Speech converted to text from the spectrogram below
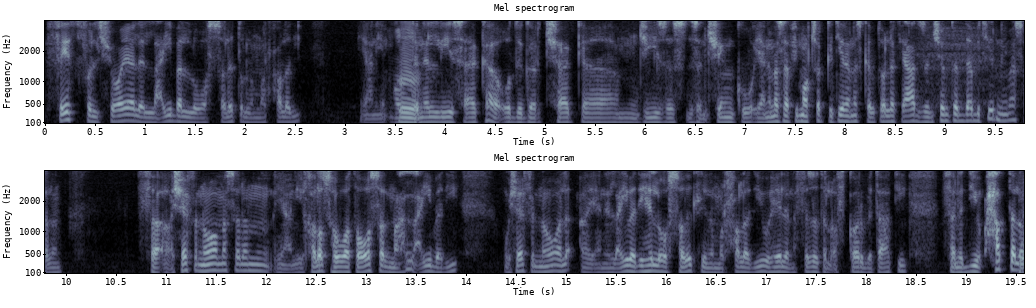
faithful شوية للعيبة اللي وصلته للمرحلة دي. يعني مارتينيلي ساكا أوديجارد شاكا جيزس زنشينكو يعني مثلا في ماتشات كتيرة ناس كانت بتقول لك يا عم اقعد زنشينكو ده بتيرني مثلا. فشايف إن هو مثلا يعني خلاص هو تواصل مع اللعيبة دي وشايف إن هو لأ يعني اللعيبة دي هي اللي وصلت لي للمرحله دي وهي اللي نفذت الأفكار بتاعتي فنديهم. حتى لو.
